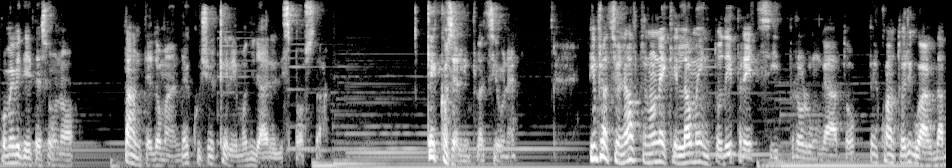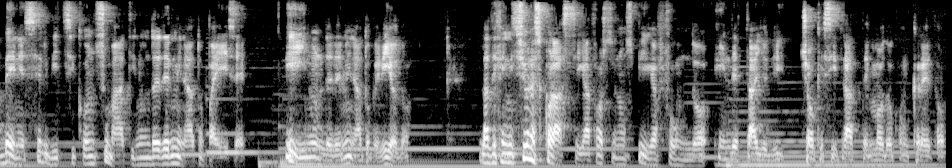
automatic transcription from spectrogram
Come vedete sono tante domande a cui cercheremo di dare risposta. Che cos'è l'inflazione? L'inflazione altro non è che l'aumento dei prezzi prolungato per quanto riguarda beni e servizi consumati in un determinato paese e in un determinato periodo. La definizione scolastica forse non spiega a fondo e in dettaglio di ciò che si tratta in modo concreto.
